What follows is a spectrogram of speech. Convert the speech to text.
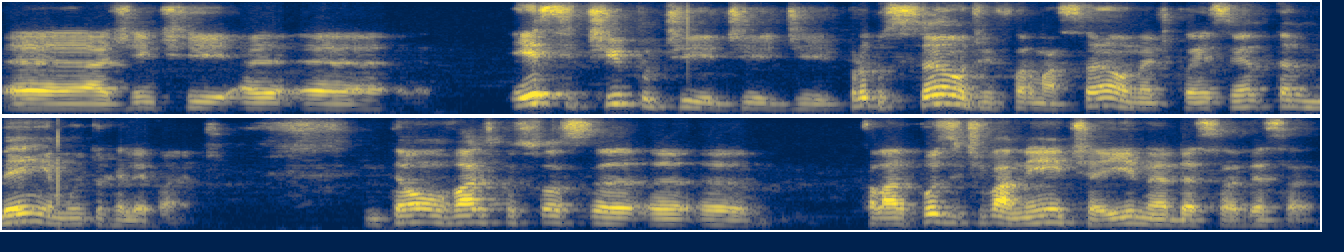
É, a gente é, é, esse tipo de, de, de, produção de informação, né, de conhecimento também é muito relevante. Então, várias pessoas uh, uh, falaram positivamente aí, né, dessa, dessa,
